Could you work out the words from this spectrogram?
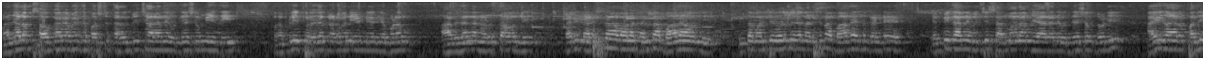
ప్రజలకు సౌకర్యం అయితే ఫస్ట్ కల్పించాలనే ఉద్దేశం మీది. పబ్లిక్ ప్రజలు నడవనియండి అని చెప్పడం ఆ విధంగా నడుస్తూ ఉంది. కానీ నడిచినా వాళ్ళకంతా బాధ ఉంది. ఇంత మంచి రోడ్డు మీద నడిచినా బాధ ఎందుకంటే ఎంపీ గారిని పిలిచి సన్మానం చేయాలనే ఉద్దేశంతో ఐదు ఆరు పది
